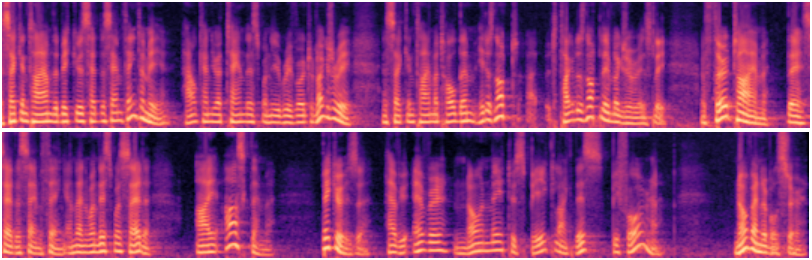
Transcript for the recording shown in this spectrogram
a second time, the bhikkhu said the same thing to me. How can you attain this when you revert to luxury? A second time, I told them he does not, uh, does not live luxuriously. A third time, they said the same thing. And then when this was said, I asked them, Bhikkhus, have you ever known me to speak like this before? No, Venerable Sir.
